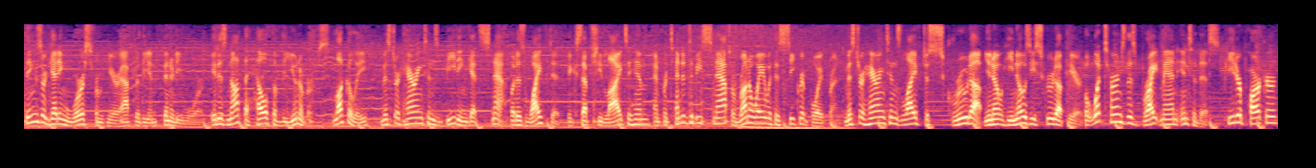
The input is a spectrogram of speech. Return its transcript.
Things are getting worse from here after the Infinity War. It is not the health of the universe. Luckily, Mr. Harrington's beating gets snapped, but his wife did, except she lied to him and pretended to be snapped to run away with his secret boyfriend. Mr. Harrington's life just screwed up. You know, he knows he screwed up here. But what turns this bright man into this? Peter Parker,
